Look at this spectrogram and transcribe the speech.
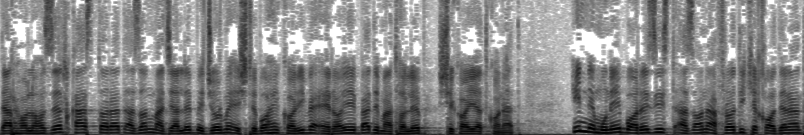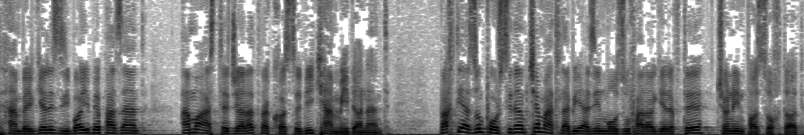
در حال حاضر قصد دارد از آن مجله به جرم اشتباه کاری و ارائه بد مطالب شکایت کند. این نمونه بارزی است از آن افرادی که قادرند همبرگر زیبایی بپزند اما از تجارت و کاسبی کم می‌دانند. وقتی از اون پرسیدم چه مطلبی از این موضوع فرا گرفته چون این پاسخ داد.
